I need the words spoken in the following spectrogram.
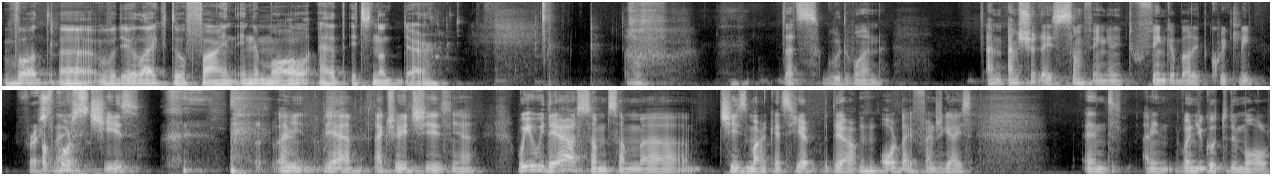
what uh, would you like to find in a mall and it's not there? That's a good one. I'm, I'm sure there is something I need to think about it quickly. Fresh of course, cheese. I mean, yeah, actually cheese. Yeah, we, we there are some some uh, cheese markets here, but they are Mhm. all by French guys. And I mean, when you go to the mall,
